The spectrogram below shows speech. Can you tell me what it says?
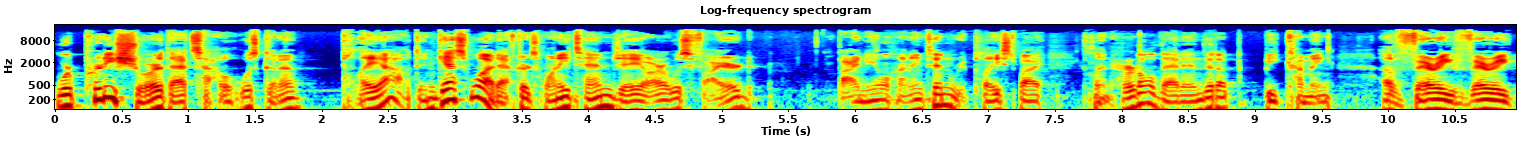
were pretty sure that's how it was going to play out. And guess what? After 2010, JR was fired by Neal Huntington, replaced by Clint Hurdle. That ended up becoming a very, very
